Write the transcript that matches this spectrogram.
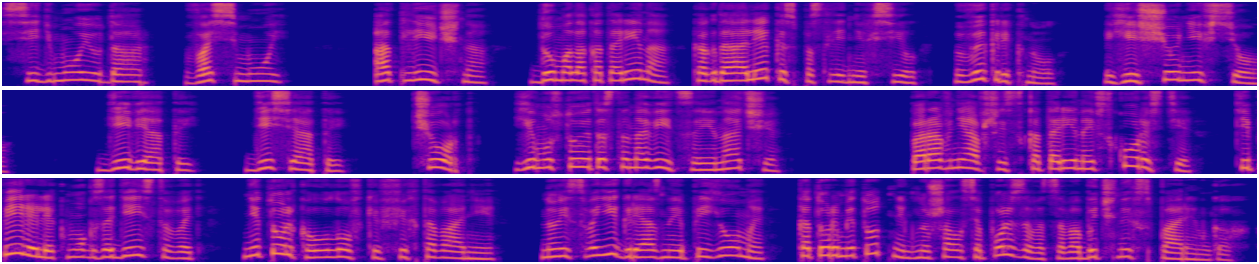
Седьмой удар, восьмой. Отлично, думала Катарина, когда Олег из последних сил выкрикнул «Еще не все». Девятый, десятый. Черт, ему стоит остановиться, иначе... Поравнявшись с Катариной в скорости, теперь Олег мог задействовать не только уловки в фехтовании, но и свои грязные приемы, которыми тот не гнушался пользоваться в обычных спаррингах.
